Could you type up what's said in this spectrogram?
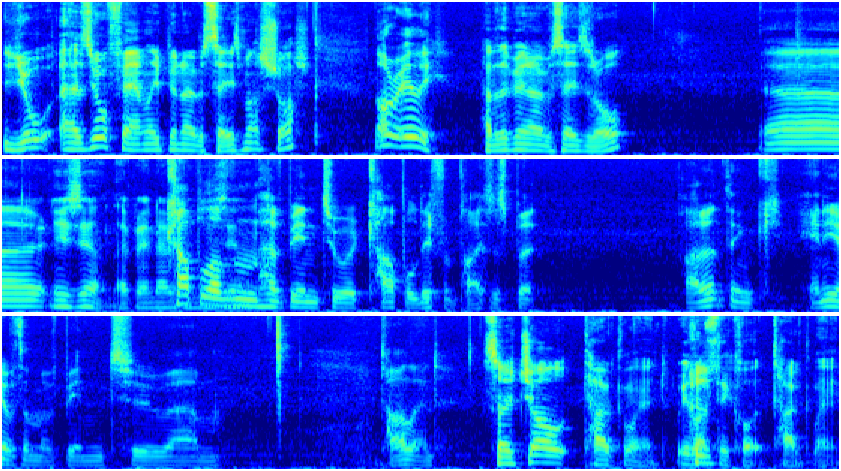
your has your family been overseas much, Josh? Not really. Have they been overseas at all? Uh, New Zealand. They've been. a couple of them have been to a couple different places, but I don't think any of them have been to um, Thailand. So Joel, Tugland. We like to call it Tugland.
